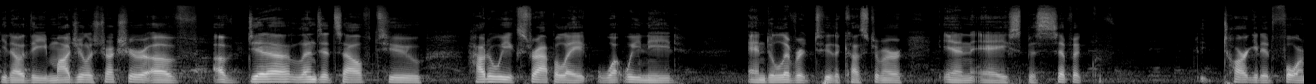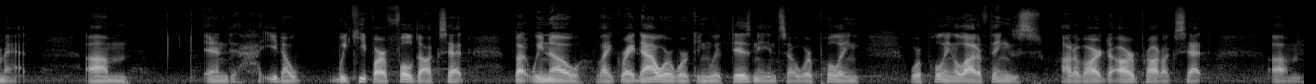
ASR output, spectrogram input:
you know the modular structure of of DITA lends itself to how do we extrapolate what we need and deliver it to the customer in a specific targeted format. Um, and you know, we keep our full doc set, but we know like right now we're working with Disney, and so we're pulling we're pulling a lot of things out of our our product set. Um,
